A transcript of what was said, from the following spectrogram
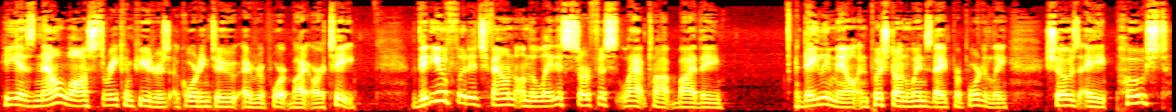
He has now lost three computers, according to a report by RT. Video footage found on the latest Surface laptop by the Daily Mail and pushed on Wednesday purportedly shows a post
